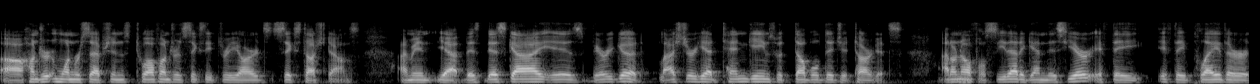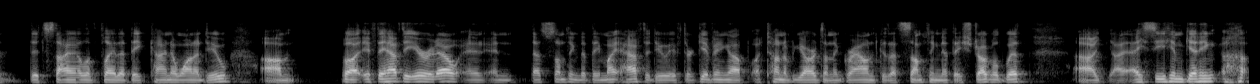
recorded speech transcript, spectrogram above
uh, 101 receptions, 1,263 yards, six touchdowns. I mean, yeah, this this guy is very good. Last year he had 10 games with double digit targets. I don't know if we'll see that again this year if they if they play their the style of play that they kind of want to do. Um, but if they have to air it out, and, and that's something that they might have to do if they're giving up a ton of yards on the ground, because that's something that they struggled with. Uh, I, I, see him getting uh,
